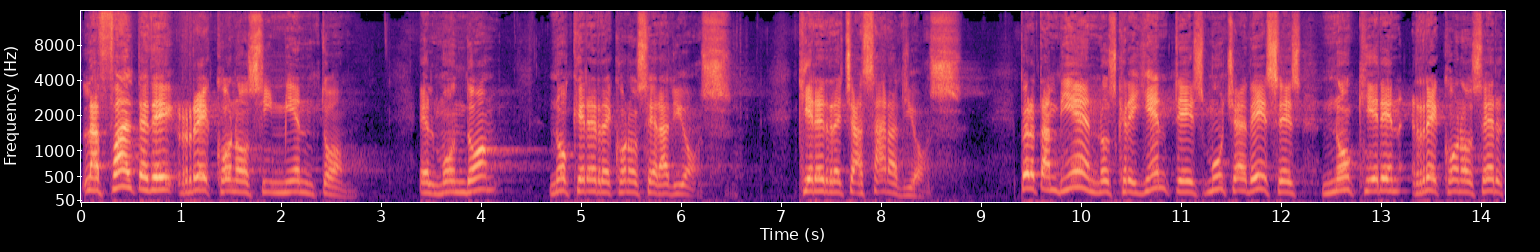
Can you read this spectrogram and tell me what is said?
la falta de reconocimiento. El mundo no quiere reconocer a Dios quiere rechazar a Dios. Pero también los creyentes muchas veces no quieren reconocer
